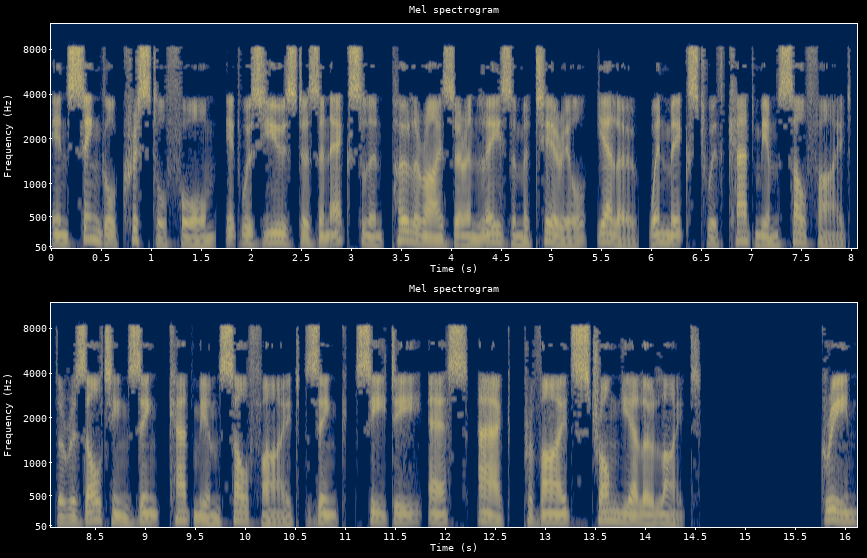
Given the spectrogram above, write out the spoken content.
In single crystal form, it was used as an excellent polarizer and laser material. Yellow, when mixed with cadmium sulfide, the resulting zinc cadmium sulfide zinc, Ag, provides strong yellow light. Green,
